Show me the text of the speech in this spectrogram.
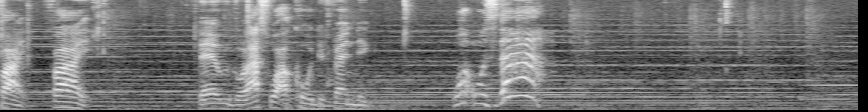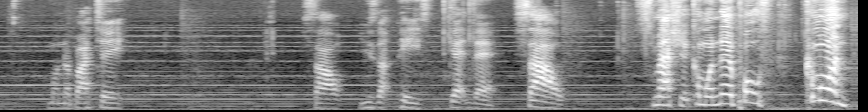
Fight. Fight. There we go. That's what I call defending. What was that? Monabate. on, Sau, use that pace. Get there. Sal. Smash it. Come on, near post. Come on.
